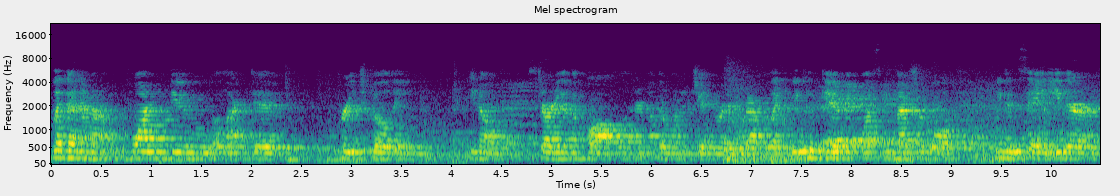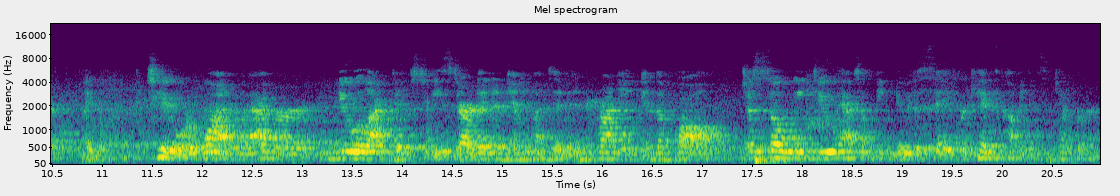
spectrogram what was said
like an amount, one new elective for each building, you know, starting in the fall and another one in January or whatever. Like, we could give, it must be measurable, we could say either like two or one, whatever, new electives to be started and implemented and running in the fall, just so we do have something new to say for kids coming in September.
